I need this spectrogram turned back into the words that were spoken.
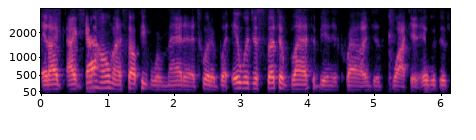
And I, I got home and I saw people were mad at Twitter, but it was just such a blast to be in this crowd and just watch it. It was just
